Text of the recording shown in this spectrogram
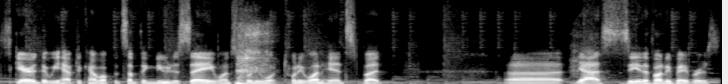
scared that we have to come up with something new to say once 21, 21 hits. But uh, yes, see you in the funny papers.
